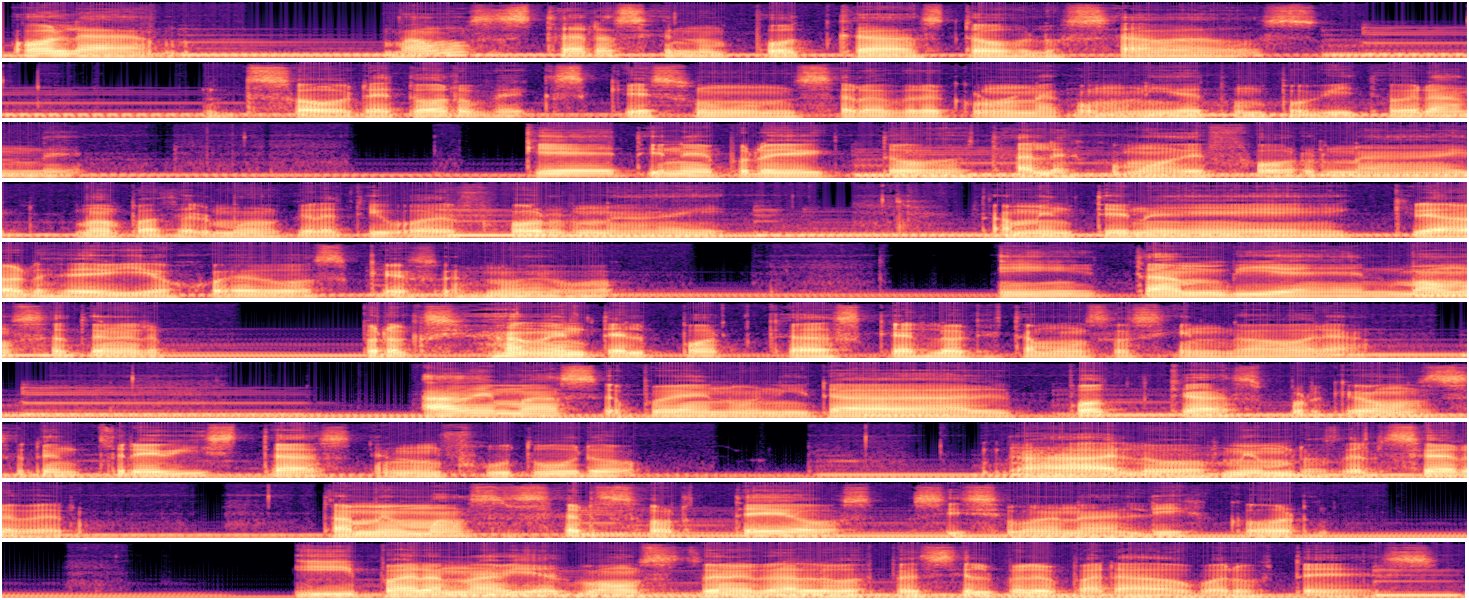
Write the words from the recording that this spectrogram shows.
Hola, vamos a estar haciendo un podcast todos los sábados sobre Torbex, que es un server con una comunidad un poquito grande, que tiene proyectos tales como de Fortnite, mapas del modo creativo de Fortnite, también tiene creadores de videojuegos, que eso es nuevo, y también vamos a tener próximamente el podcast, que es lo que estamos haciendo ahora. Además se pueden unir al podcast porque vamos a hacer entrevistas en un futuro a los miembros del server. También vamos a hacer sorteos si se unen al Discord. Y para Navidad vamos a tener algo especial preparado para ustedes.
